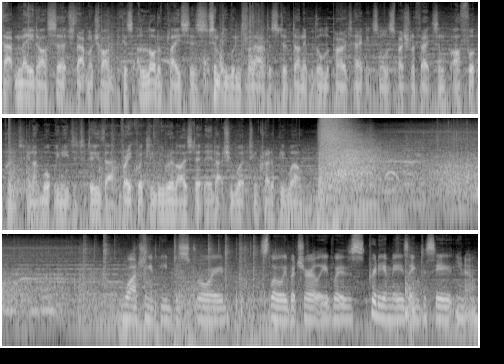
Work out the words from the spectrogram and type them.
that made our search that much harder because a lot of places simply wouldn't have allowed us to have done it with all the pyrotechnics and all the special effects and our footprint, you know, what we needed to do there. Very quickly we realized it, it actually worked incredibly well. Watching it be destroyed slowly but surely was pretty amazing to see, you know,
